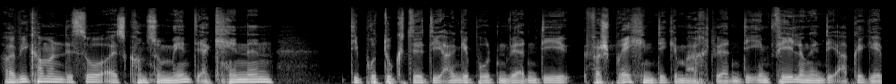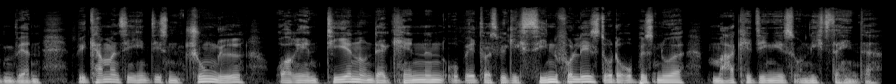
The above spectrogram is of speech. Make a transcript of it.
Aber wie kann man das so als Konsument erkennen, die Produkte, die angeboten werden, die Versprechen, die gemacht werden, die Empfehlungen, die abgegeben werden? Wie kann man sich in diesem Dschungel orientieren und erkennen, ob etwas wirklich sinnvoll ist oder ob es nur Marketing ist und nichts dahinter?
